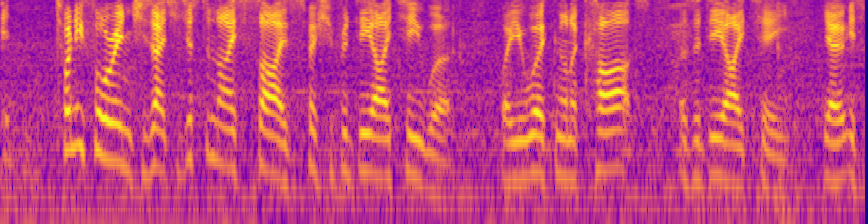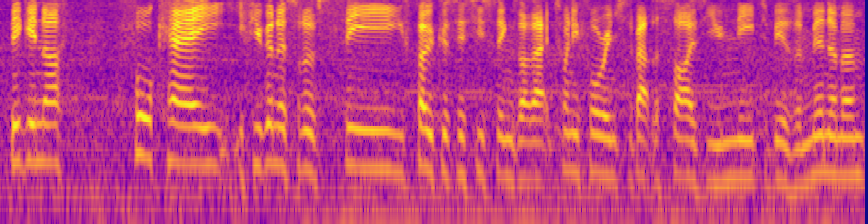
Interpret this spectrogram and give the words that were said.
It, 24 inch is actually just a nice size, especially for DIT work, where you're working on a cart as a DIT. You know, it's big enough 4K, if you're going to sort of see focus issues, things like that, 24 inch is about the size you need to be as a minimum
